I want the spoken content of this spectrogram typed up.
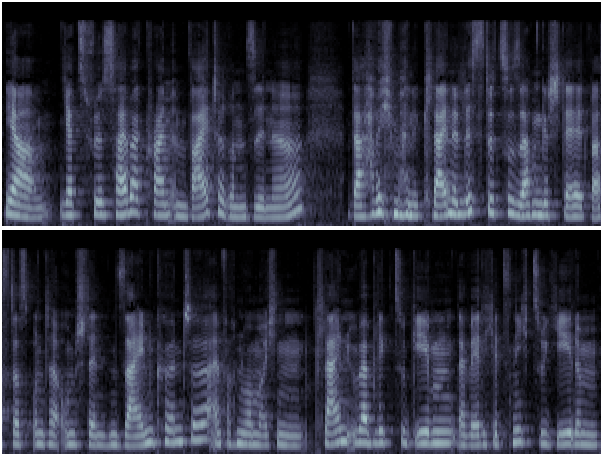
Ja, jetzt für Cybercrime im weiteren Sinne. Da habe ich mal eine kleine Liste zusammengestellt, was das unter Umständen sein könnte. Einfach nur, um euch einen kleinen Überblick zu geben. Da werde ich jetzt nicht zu jedem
